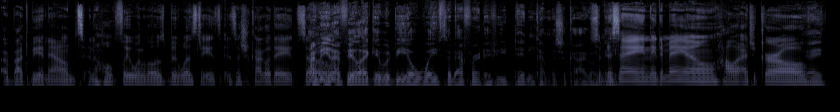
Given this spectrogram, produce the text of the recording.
about to be announced, and hopefully one of those Midwest states is a Chicago date. So I mean, I feel like it would be a wasted effort if you didn't come to Chicago. so I'm just saying, Nate DiMeo, holla at your girl. Hey.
